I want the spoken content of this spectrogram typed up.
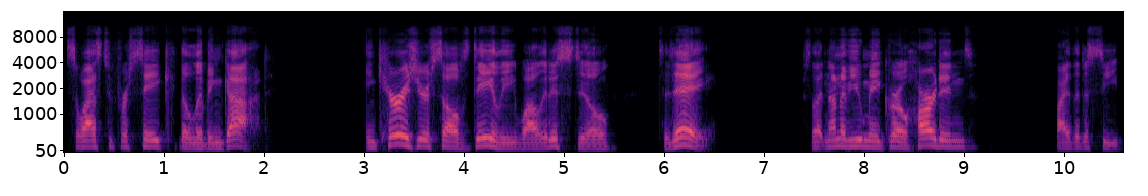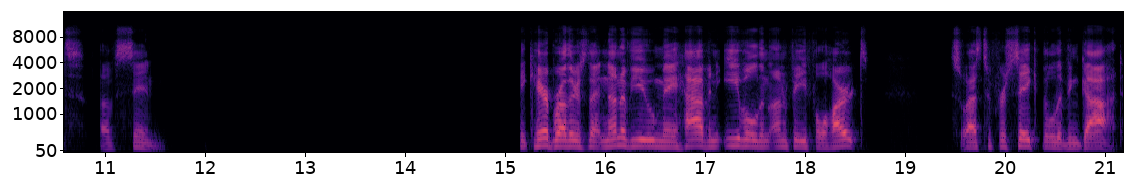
so as to forsake the living God. Encourage yourselves daily while it is still today, so that none of you may grow hardened by the deceit of sin. Take care, brothers, that none of you may have an evil and unfaithful heart, so as to forsake the living God.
